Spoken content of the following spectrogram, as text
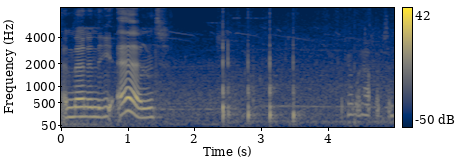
and then in the end, forget what happens. In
